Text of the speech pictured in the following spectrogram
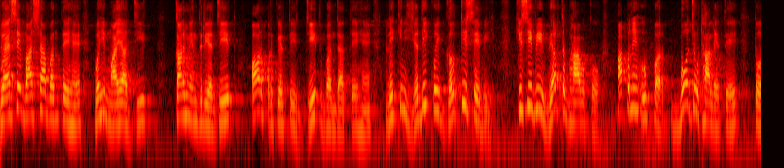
जो ऐसे बादशाह बनते हैं, वही माया जीत, कर्म इंद्रिय जीत और प्रकृति जीत बन जाते हैं। लेकिन यदि कोई गलती से भी किसी भी व्यर्थ भाव को अपने ऊपर बोझ उठा लेते तो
